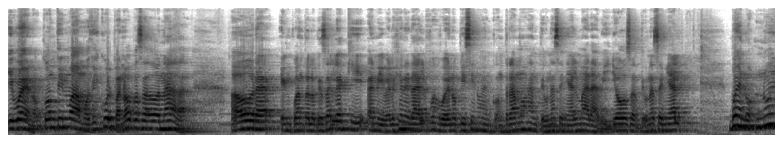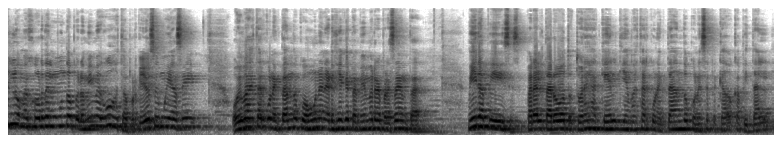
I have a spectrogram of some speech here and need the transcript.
Y bueno, continuamos. Disculpa, no ha pasado nada. Ahora, en cuanto a lo que sale aquí a nivel general, pues bueno, Piscis, nos encontramos ante una señal maravillosa, ante una señal, bueno, no es lo mejor del mundo, pero a mí me gusta, porque yo soy muy así. Hoy vas a estar conectando con una energía que también me representa. Mira, Pisces, para el tarot, tú eres aquel quien va a estar conectando con ese pecado capital,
